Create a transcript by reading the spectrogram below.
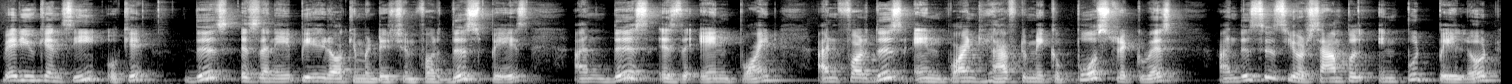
where you can see, okay, this is an API documentation for this space and this is the endpoint and for this endpoint you have to make a post request and this is your sample input payload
